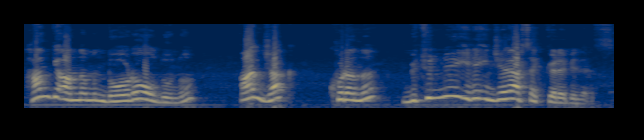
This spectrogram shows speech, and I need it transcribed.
Hangi anlamın doğru olduğunu ancak Kur'an'ı bütünlüğü ile incelersek görebiliriz.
